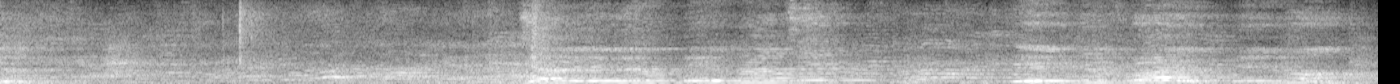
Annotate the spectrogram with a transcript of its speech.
City. Jerry Lou Pelmont, Evening Boy Pelmont.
